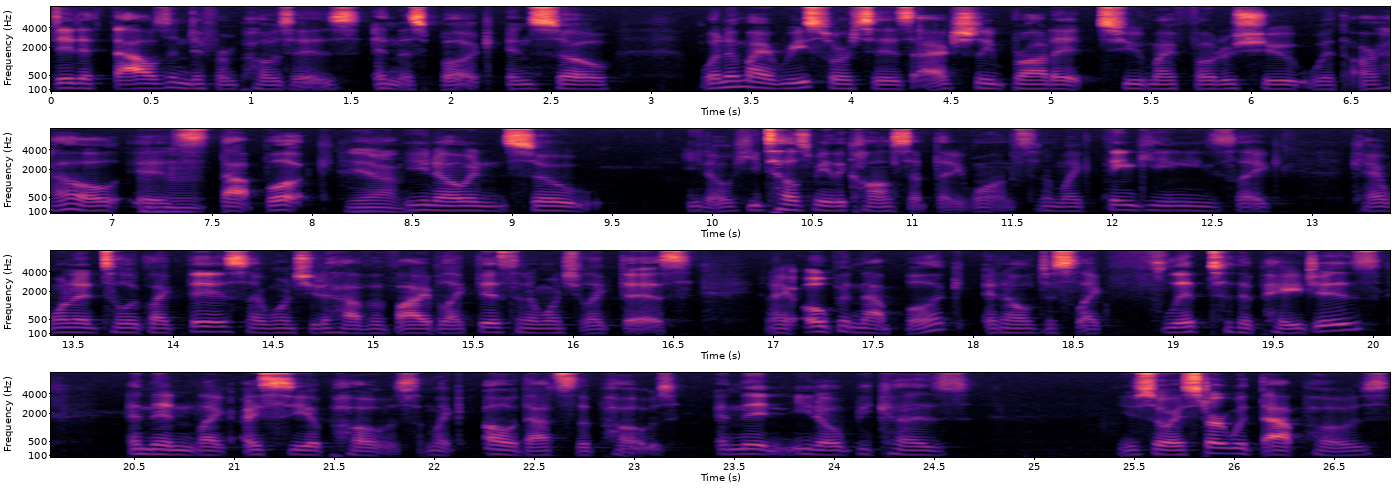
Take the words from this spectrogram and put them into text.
did a thousand different poses in this book. And so one of my resources i actually brought it to my photo shoot with arhel is mm-hmm. that book. Yeah. You know and so you know he tells me the concept that he wants and i'm like thinking he's like okay i want it to look like this. I want you to have a vibe like this and i want you like this and i open that book and i'll just like flip to the pages and then like i see a pose i'm like oh that's the pose and then you know because you so i start with that pose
